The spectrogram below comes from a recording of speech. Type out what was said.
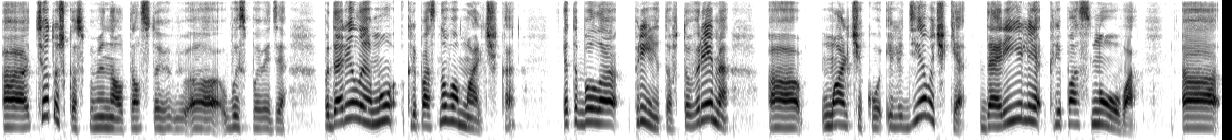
А, тетушка, вспоминал Толстой э, в исповеди, подарила ему крепостного мальчика. Это было принято в то время, а, мальчику или девочке дарили крепостного, а,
